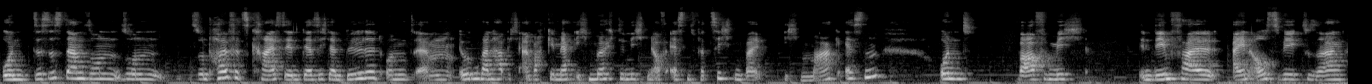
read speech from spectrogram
Und das ist dann so ein, so ein, so ein Teufelskreis, der, der sich dann bildet. Und ähm, irgendwann habe ich einfach gemerkt, ich möchte nicht mehr auf Essen verzichten, weil ich mag Essen. Und war für mich in dem Fall ein Ausweg zu sagen,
